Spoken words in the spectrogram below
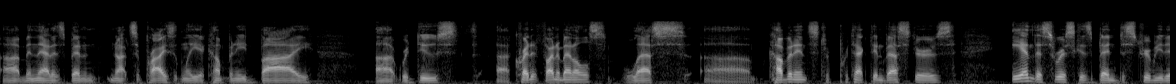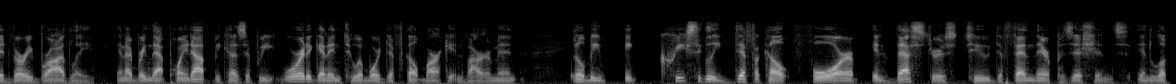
Um, and that has been, not surprisingly, accompanied by uh, reduced uh, credit fundamentals, less uh, covenants to protect investors, and this risk has been distributed very broadly. And I bring that point up because if we were to get into a more difficult market environment, it'll be increasingly difficult for investors to defend their positions and look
